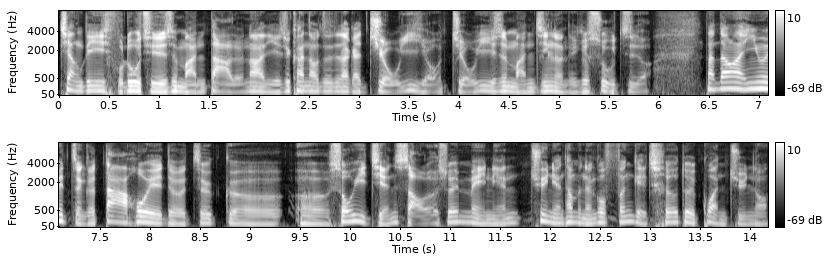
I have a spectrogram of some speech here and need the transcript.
降低幅度其实是蛮大的，那也是看到这是大概九亿哦，九亿是蛮惊人的一个数字哦。那当然，因为整个大会的这个呃收益减少了，所以每年去年他们能够分给车队冠军哦，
